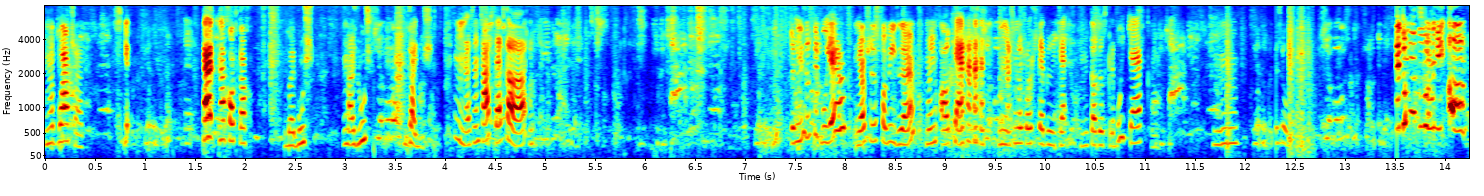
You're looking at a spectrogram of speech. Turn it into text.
No płaczę. Nie. Tak, na kotkach. Bebuś, Naduś, Zaduś. Na ten czas, tak, tak. Kto mnie subskrybuje, ja wszystko widzę. Moim okiem. Na czym subskrybujcie? To subskrybujcie. Mm. Ja to nie dzwoni! O!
